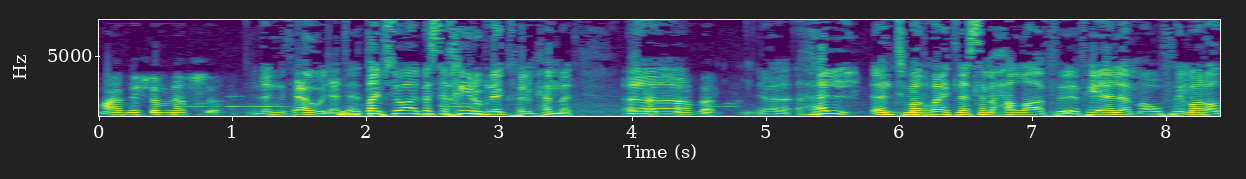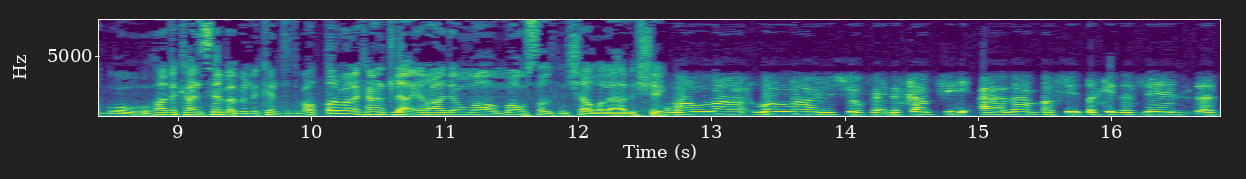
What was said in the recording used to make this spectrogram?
ما بيشم نفسه. لأنه تعود. طيب سؤال بس أخير وبنقفل محمد. آه تفضل. آه، هل أنت مريت لا سمح الله في, في ألم أو في مرض وهذا كان سبب إنك أنت تبطل ولا كانت لا إرادة وما ما وصلت إن شاء الله لهذا الشيء؟ والله والله شوف يعني كان في آلام بسيطة كذا زي ال-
